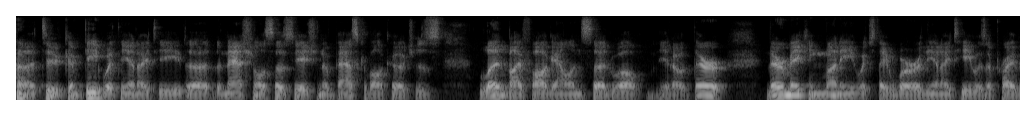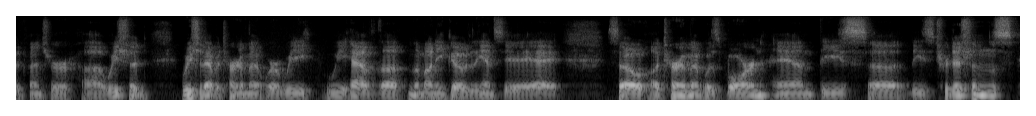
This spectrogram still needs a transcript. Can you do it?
uh, to compete with the NIT. The, the National Association of Basketball Coaches, led by Phog Allen, said, well, you know, they're they're making money, which they were. The NIT was a private venture. Uh, we should we should have a tournament where we we have the the money go to the NCAA. So a tournament was born, and these uh, these traditions.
